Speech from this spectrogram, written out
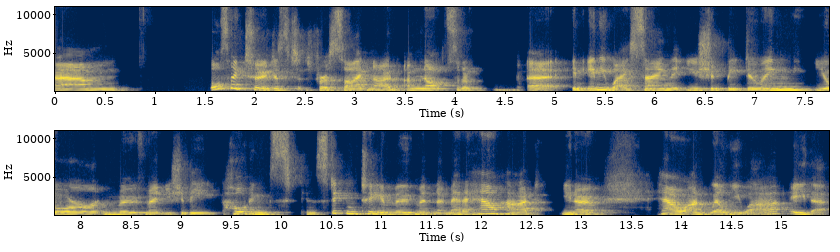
Um, also, too, just for a side note, I'm not sort of uh, in any way saying that you should be doing your movement. You should be holding and sticking to your movement no matter how hard, you know, how unwell you are either.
